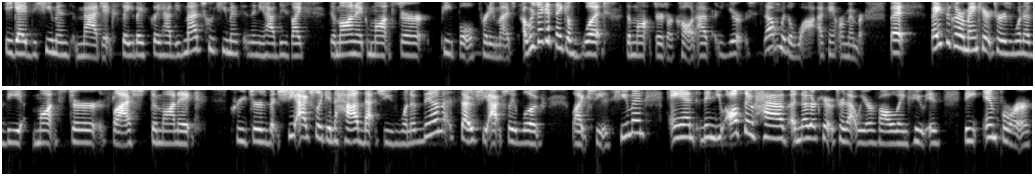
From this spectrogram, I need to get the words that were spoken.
he gave the humans magic. So you basically have these magical humans and then you have these like demonic monster people pretty much. I wish I could think of what the monsters are called. I, you're something with a Y. I can't remember. But basically our main character is one of the monster slash demonic creatures, but she actually can hide that she's one of them. So she actually looks like she is human. And then you also have another character that we are following who is the Emperor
